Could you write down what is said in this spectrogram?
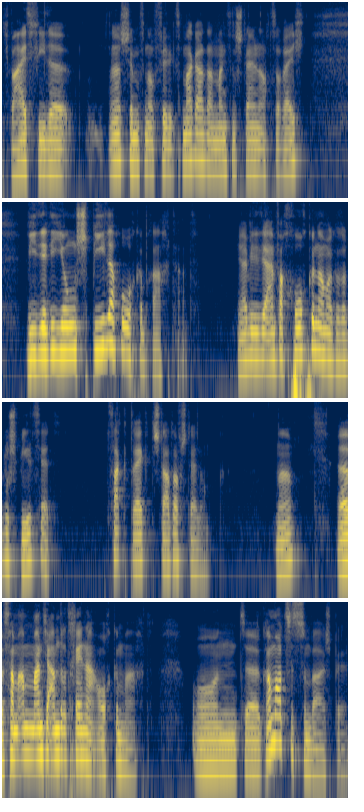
Ich weiß, viele ne, schimpfen auf Felix Magath, an manchen Stellen auch zurecht, wie der die jungen Spieler hochgebracht hat. Ja, wie der die einfach hochgenommen hat und gesagt, du spielst jetzt. Zack, direkt Startaufstellung. Ne? Das haben manche andere Trainer auch gemacht. Und äh, Gramozis zum Beispiel.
